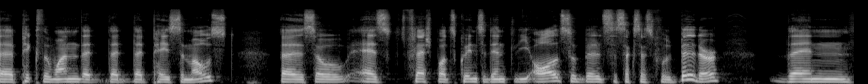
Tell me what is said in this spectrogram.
uh, pick the one that that that pays the most. Uh, so as Flashbots coincidentally also builds a successful builder, then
